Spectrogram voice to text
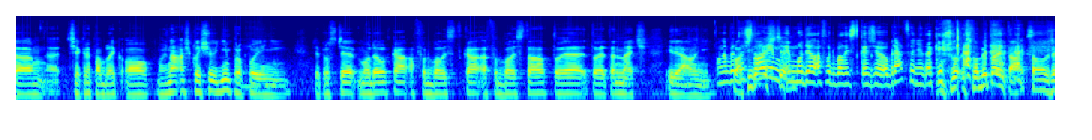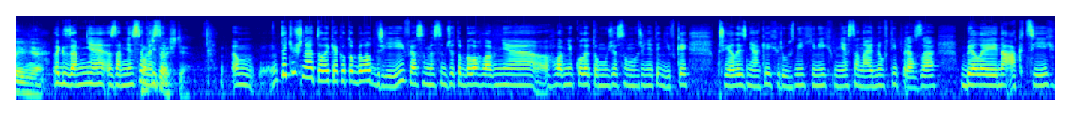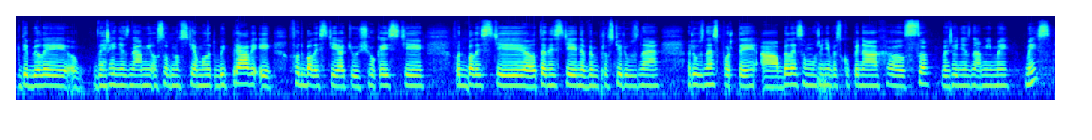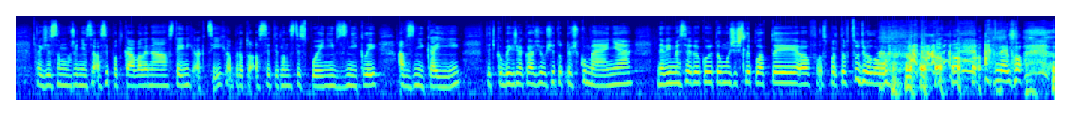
Czech Republic o možná až klišovidním propojení, že prostě modelka a fotbalistka, a fotbalista, to je, to je ten meč ideální. Ono by Platí to šlo to ještě? i model a fotbalistka, že obráceně taky. Šlo, šlo by to i tak, samozřejmě. tak za mě, za mě se Platí myslím... to ještě? Um, teď už ne tolik, jako to bylo dřív. Já si myslím, že to bylo hlavně, hlavně kvůli tomu, že samozřejmě ty dívky přijeli z nějakých různých jiných měst a najednou v té Praze byly na akcích, kde byly veřejně známé osobnosti a mohly to být právě i fotbalisti, ať už hokejisti, fotbalisti, tenisti, nevím, prostě různé, různé sporty a byly samozřejmě ve skupinách eh, s veřejně známými mis, takže samozřejmě se asi potkávali na stejných akcích a proto asi tyhle ty spojení vznikly a vznikají. Teď bych řekla, že už je to trošku méně. Nevím, jestli je to kvůli tomu, že šly platy eh, sportovců dolů. nebo,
